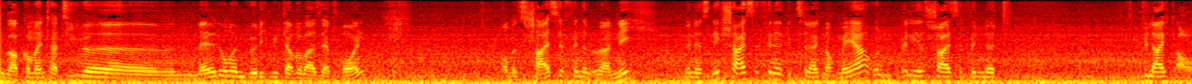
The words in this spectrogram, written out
über kommentative äh, Meldungen würde ich mich darüber sehr freuen. Ob es scheiße findet oder nicht. Wenn ihr es nicht scheiße findet, gibt es vielleicht noch mehr. Und wenn ihr es scheiße findet, vielleicht auch.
